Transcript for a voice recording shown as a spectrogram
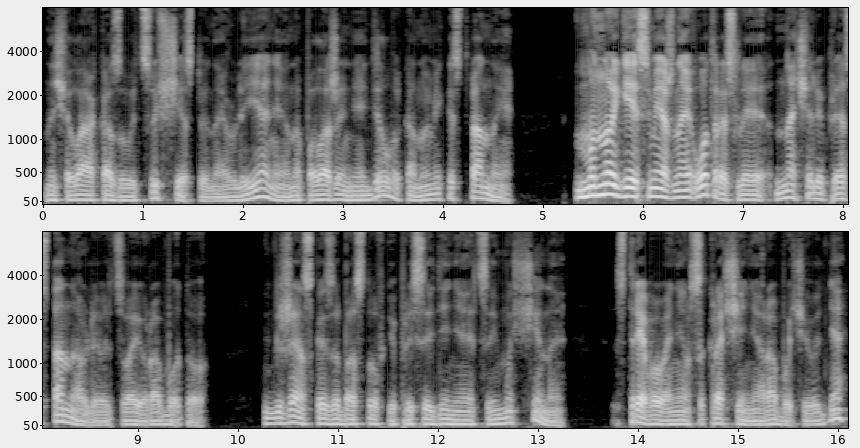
начала оказывать существенное влияние на положение дел в экономике страны. Многие смежные отрасли начали приостанавливать свою работу. К женской забастовке присоединяются и мужчины с требованием сокращения рабочего дня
